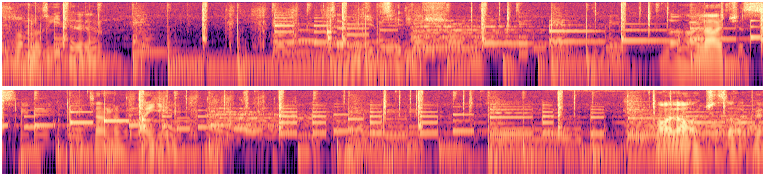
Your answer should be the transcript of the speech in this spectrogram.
Susuzluğumuzu giderelim. Bir tane cips yedik. Daha hala açız. Bir tane de bundan yiyelim. Hala açız abi.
